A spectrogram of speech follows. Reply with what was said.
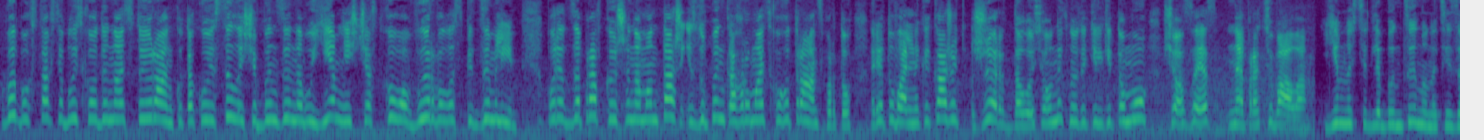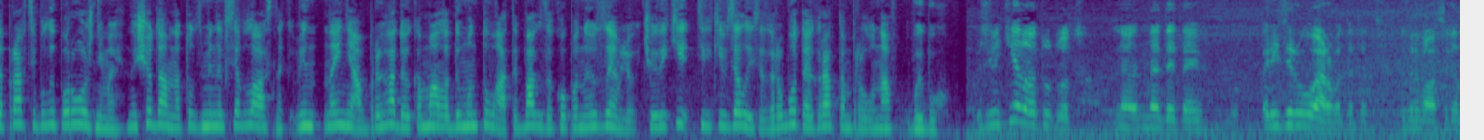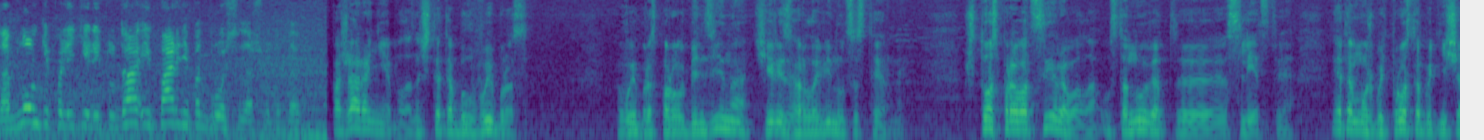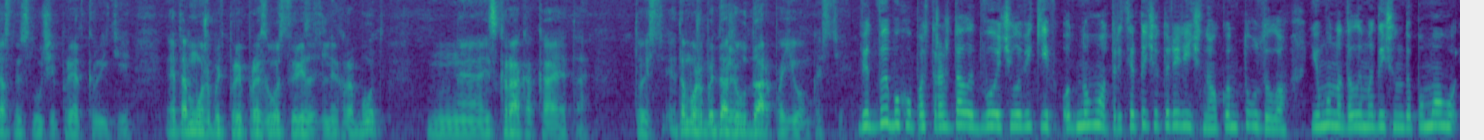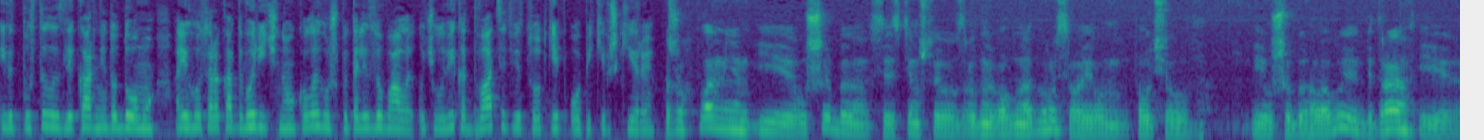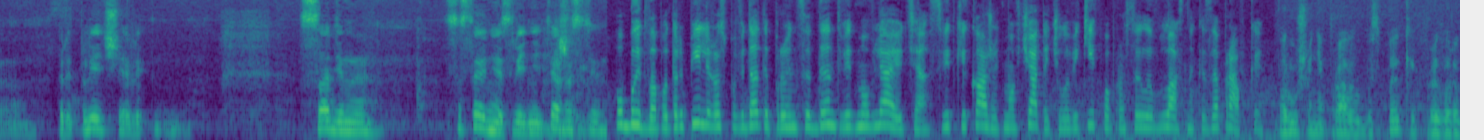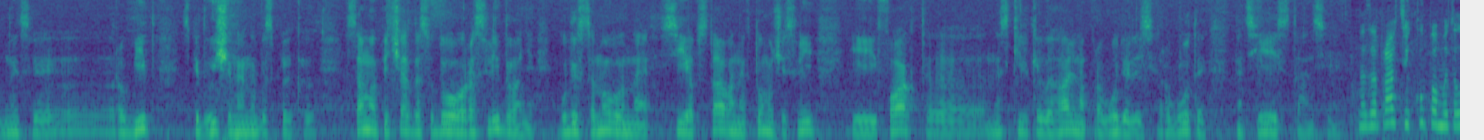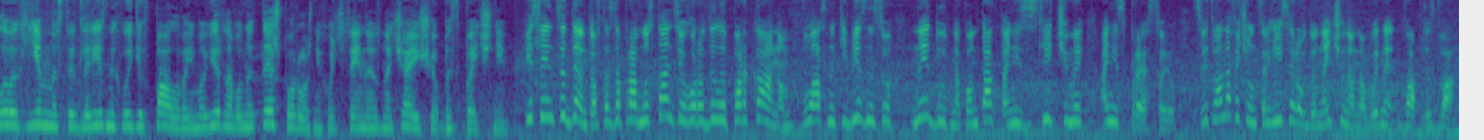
Вибух стався близько 11 ранку. Такої сили, що бензинову ємність частково вирвало з-під землі. Поряд з заправкою шиномонтаж і зупинка громадського транспорту. Рятувальники кажуть, жертв вдалося уникнути тільки тому, що АЗС не працювала. Ємності для бензину на цій заправці були порожніми. Нещодавно тут змінився власник. Він найняв бригаду, яка мала демонтувати бак, закопаний у землю. Чоловіки тільки взялися за роботу, як раптом пролунав вибух. взлетела тут вот на- над этой резервуар вот этот взорвался, когда обломки полетели туда, и парня подбросило что-то. Пожара не было. Значит, это был выброс. Выброс паров бензина через горловину цистерны. Что спровоцировало, установят э, следствие. Это может быть просто быть несчастный случай при открытии. Это может быть при производстве резательных работ, э, искра какая-то. То есть это может быть даже удар по емкости. Від вибуху постраждали двоє чоловіків. Одного 34-річного контузило. Йому надали медичну допомогу і відпустили з лікарні додому. А його 42-річного колегу шпиталізували. У чоловіка 20% опіків шкіри. Ожог пламенем и ушибы в связи с тем, что его взрывной волной отбросило, и он получил и ушибы головы, бедра, и э, предплечья, ли- ссадины. Состояние средней тяжести. Обидва потерпілі розповідати про інцидент відмовляються. Свідки кажуть, мовчати чоловіків попросили власники заправки. порушення правил безпеки при виробництві е, робіт з підвищеною небезпекою. Саме під час досудового розслідування буде встановлено всі обставини, в тому числі і факт, е, наскільки легально проводились роботи на цієї станції. На заправці купа металевих ємностей для різних видів палива. Ймовірно, вони теж порожні, хоч це й не означає, що безпечні. Після інциденту автозаправну станцію городили парканом. Власники бізнесу не йдуть на контакт ані зі слідчими, ані з пресою. Світлана Фечун, Сергій Сіров, Донеччина. Новини 2+,2.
